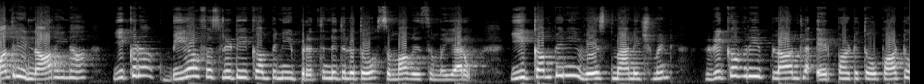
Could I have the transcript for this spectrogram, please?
మంత్రి నారాయణ ఇక్కడ బియా ఫెసిలిటీ కంపెనీ ప్రతినిధులతో సమావేశమయ్యారు. ఈ కంపెనీ వేస్ట్ మేనేజ్మెంట్ రికవరీ ప్లాంట్ల ఏర్పాటుతో పాటు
